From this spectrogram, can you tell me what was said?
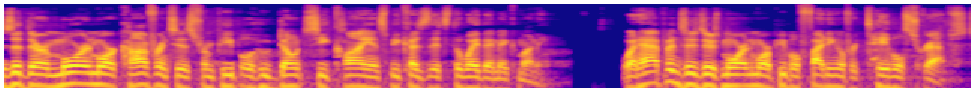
is that there are more and more conferences from people who don't see clients because it's the way they make money. What happens is there's more and more people fighting over table scraps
